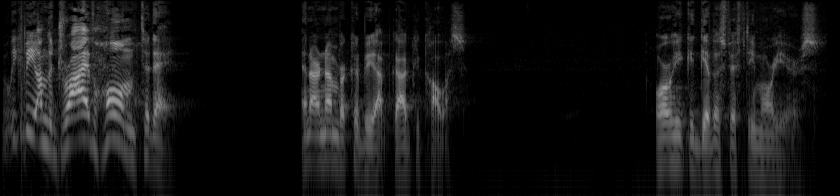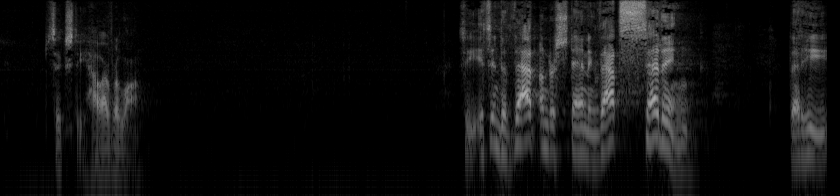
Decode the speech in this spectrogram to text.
We could be on the drive home today, and our number could be up. God could call us. Or He could give us 50 more years, 60, however long. See, it's into that understanding, that setting, that he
